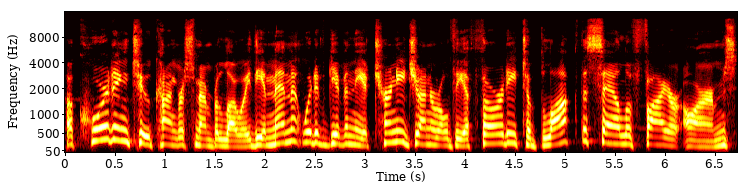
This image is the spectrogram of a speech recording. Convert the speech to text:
According to Congressmember Lowey, the amendment would have given the Attorney General the authority to block the sale of firearms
